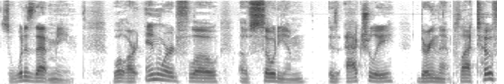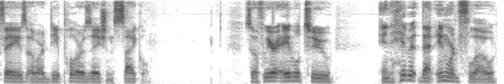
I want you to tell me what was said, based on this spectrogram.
So, what does that mean? Well, our inward flow of sodium is actually during that plateau phase of our depolarization cycle. So, if we are able to inhibit that inward flow,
